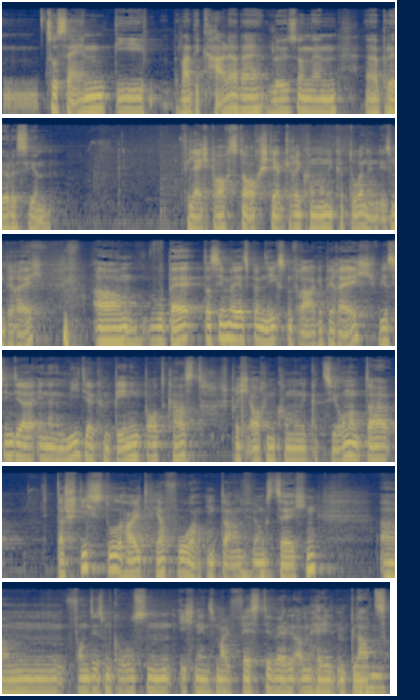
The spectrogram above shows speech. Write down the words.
mm, zu sein, die radikalere Lösungen äh, priorisieren. Vielleicht braucht es da auch stärkere Kommunikatoren in diesem Bereich. ähm, wobei, da sind wir jetzt beim nächsten Fragebereich. Wir sind ja in einem Media Campaigning Podcast, sprich auch in Kommunikation und da, da stichst du halt hervor, unter Anführungszeichen ähm, von diesem großen, ich nenne es mal Festival am Heldenplatz. Mhm.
